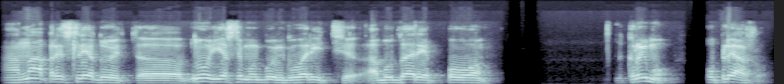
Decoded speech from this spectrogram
она преследует, э, ну, если мы будем говорить об ударе по Крыму, по пляжу,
